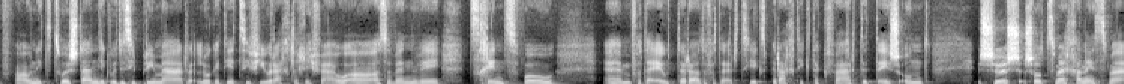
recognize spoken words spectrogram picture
Fall nicht zuständig, weil sie primär schauen die zivilrechtliche Fälle an. Also wenn wir das Kindeswohl ähm, von den Eltern oder von den Erziehungsberechtigten gefährdet ist. Und Schutzmechanismen,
